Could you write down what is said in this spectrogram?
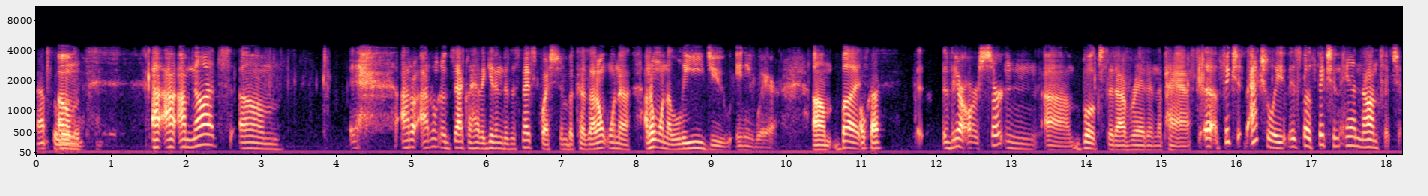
absolutely, um, I, I, I'm not. Um, I don't I don't know exactly how to get into this next question because I don't want to I don't want to lead you anywhere. Um, but okay. there are certain um, books that I've read in the past, uh, fiction actually it's both fiction and nonfiction,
